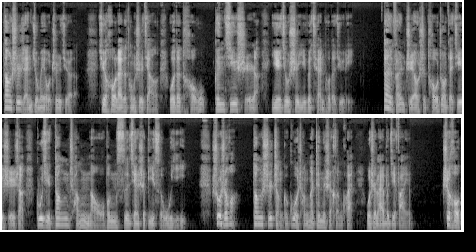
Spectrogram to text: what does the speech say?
当时人就没有知觉了。据后来的同事讲，我的头跟基石啊，也就是一个拳头的距离。但凡只要是头撞在基石上，估计当场脑崩四溅，是必死无疑。说实话，当时整个过程啊，真的是很快，我是来不及反应。事后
